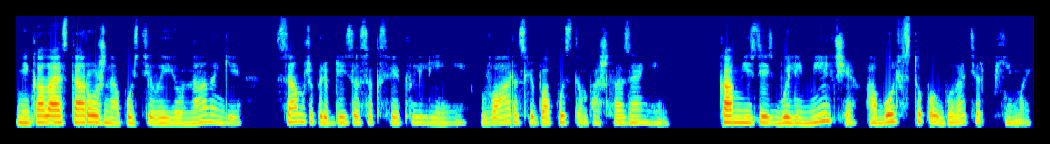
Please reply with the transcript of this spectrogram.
Николай осторожно опустил ее на ноги, сам же приблизился к светлой линии. Вара с любопытством пошла за ним. Камни здесь были мельче, а боль в стопах была терпимой.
